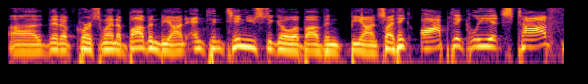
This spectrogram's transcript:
Uh, that of course went above and beyond and continues to go above and beyond. So I think optically it's tough.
